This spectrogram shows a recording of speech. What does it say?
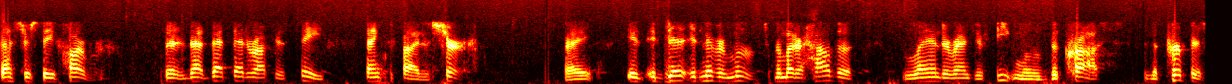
That's your safe harbor. That that, that bedrock is safe, sanctified, and sure. Right? It it it never moves. No matter how the land around your feet move, the cross and the purpose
